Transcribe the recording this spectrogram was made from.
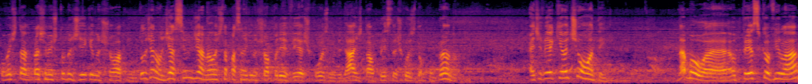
Como a gente está praticamente todo dia aqui no shopping, todo dia não, um dia sim, um dia não, a gente está passando aqui no shopping para poder ver as coisas, novidades tal, o preço das coisas que estão comprando. A gente veio aqui anteontem. Na boa, é, o preço que eu vi lá,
